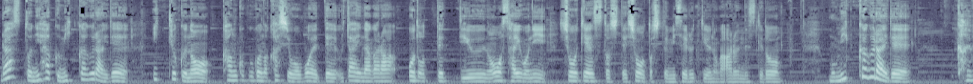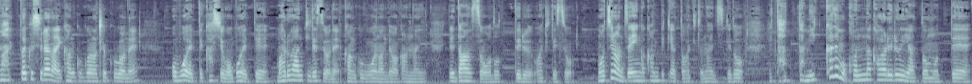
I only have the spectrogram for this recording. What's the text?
ラスト2泊3日ぐらいで1曲の韓国語の歌詞を覚えて歌いながら踊ってっていうのを最後にショーケースとしてショーとして見せるっていうのがあるんですけどもう3日ぐらいで全く知らない韓国語の曲をね覚えて歌詞を覚えて丸暗記ですよね韓国語なんで分かんないでダンスを踊ってるわけですよもちろん全員が完璧やったわけじゃないですけどたった3日でもこんな変われるんやと思って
